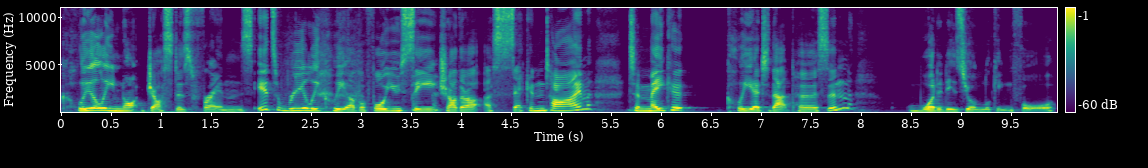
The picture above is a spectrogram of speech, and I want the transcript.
clearly not just as friends, it's really clear before you see each other a second time to make it clear to that person what it is you're looking for.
